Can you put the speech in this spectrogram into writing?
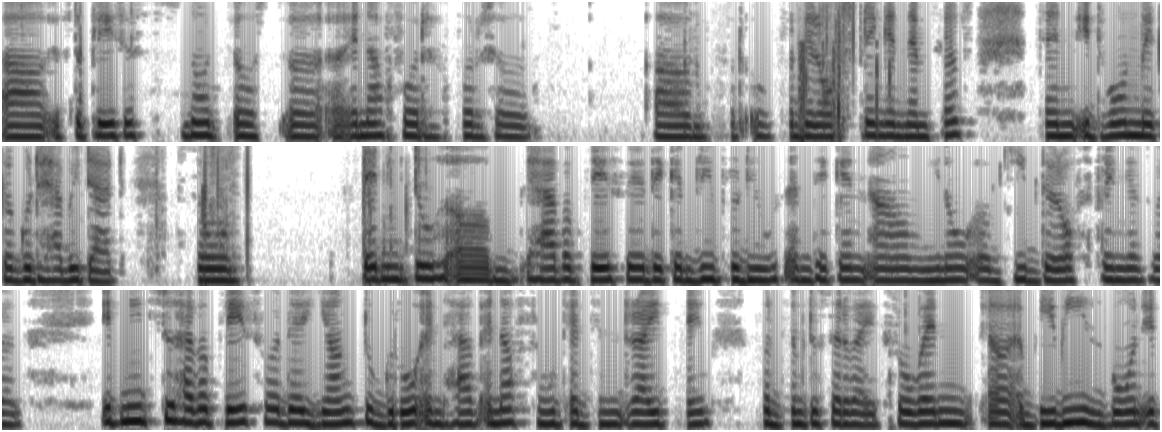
uh, if the place is not uh, uh, enough for for uh, um, for, their offspring and themselves, then it won't make a good habitat. So they need to um, have a place where they can reproduce and they can um, you know uh, keep their offspring as well. It needs to have a place for their young to grow and have enough food at the right time for them to survive. So when uh, a baby is born it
